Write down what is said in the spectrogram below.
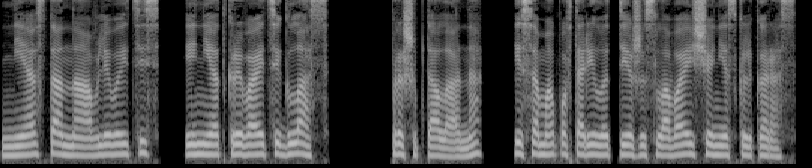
Не останавливайтесь и не открывайте глаз», прошептала она и сама повторила те же слова еще несколько раз.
